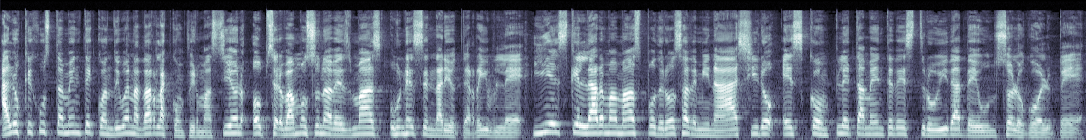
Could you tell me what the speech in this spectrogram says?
a lo que justamente cuando iban a dar la confirmación observamos una vez más un escenario terrible, y es que el arma más poderosa de Mina Ashiro es completamente destruida de un solo golpe,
